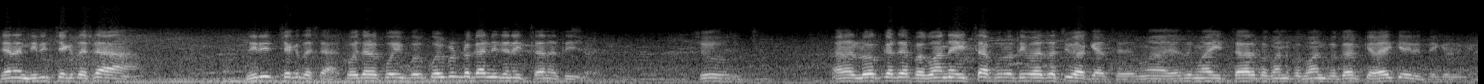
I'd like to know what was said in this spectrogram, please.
જેને નિરીક્ષક દશા નિરીક્ષક દશા કોઈ દળ કોઈ કોઈ પણ પ્રકારની જેને ઈચ્છા નથી. શું? અને લોક કહે છે, ભગવાનને ઈચ્છા પૂરો થી રચ્યું આક્યા છે? હું ઈચ્છા ભગવાન ભગવાન ભગવાન કહેવાય કેવી રીતે કહેવાય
